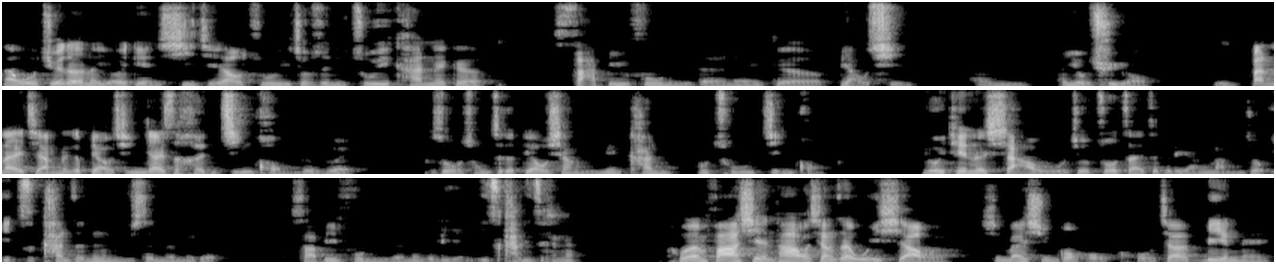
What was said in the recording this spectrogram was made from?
那我觉得呢，有一点细节要注意，就是你注意看那个沙宾妇女的那个表情，很很有趣哦。一般来讲，那个表情应该是很惊恐，对不对？可是我从这个雕像里面看不出惊恐。有一天的下午，我就坐在这个凉廊，就一直看着那个女生的那个沙宾妇女的那个脸，一直看，一直看看。突然发现她好像在微笑，诶，心白想讲哦，我家面诶，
